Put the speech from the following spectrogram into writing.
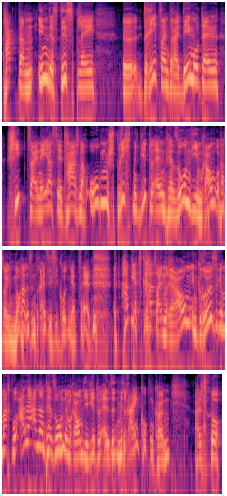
packt dann in das Display, äh, dreht sein 3D-Modell, schiebt seine erste Etage nach oben, spricht mit virtuellen Personen, die im Raum, was soll ich noch alles in 30 Sekunden erzählen, hat jetzt gerade seinen Raum in Größe gemacht, wo alle anderen Personen im Raum, die virtuell sind, mit reingucken können. Also,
